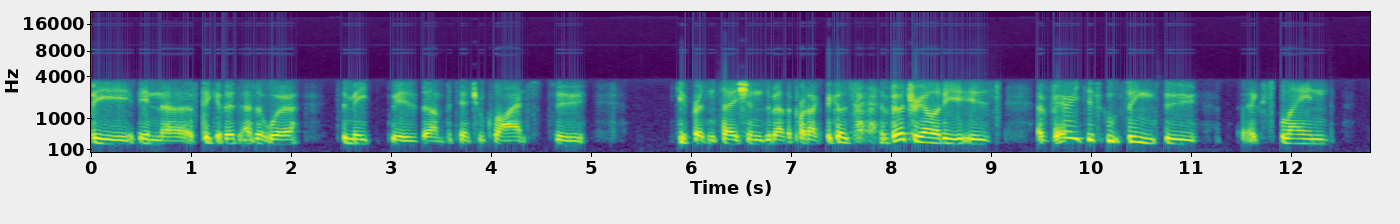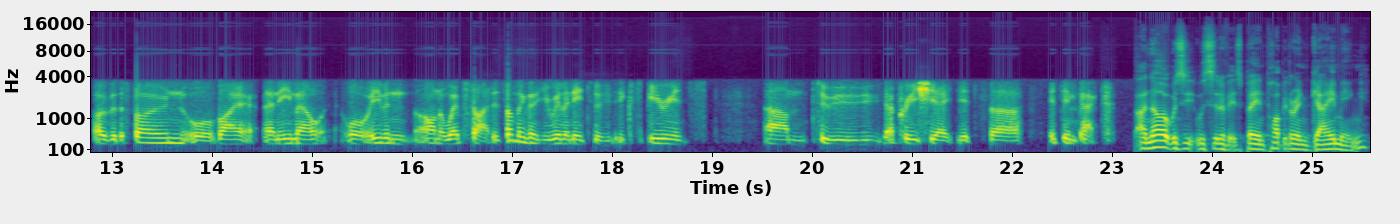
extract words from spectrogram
be in the thick of it, as it were, to meet with um, potential clients to give presentations about the product because virtual reality is a very difficult thing to explain over the phone or via an email or even on a website. It's something that you really need to experience um, to appreciate its uh, its impact. I know it was it was sort of it's been popular in gaming.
